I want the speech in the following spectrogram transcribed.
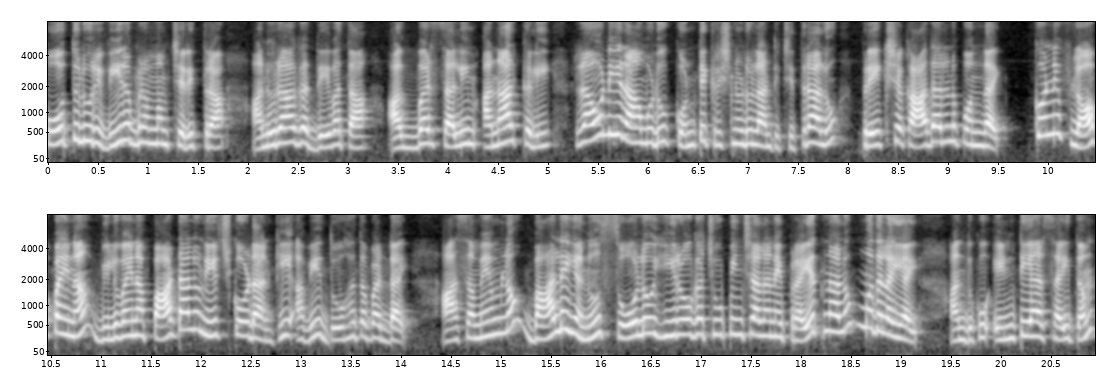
పోతులూరి వీరబ్రహ్మం చరిత్ర అనురాగ దేవత అక్బర్ సలీం అనార్కలి రౌడీ రాముడు కొంటె కృష్ణుడు లాంటి చిత్రాలు ప్రేక్షక ఆదరణ పొందాయి. కొన్ని ఫ్లాప్ అయిన విలువైన పాఠాలు నేర్చుకోవడానికి అవి దోహదపడ్డాయి. ఆ సమయంలో బాలయ్యను సోలో హీరోగా చూపించాలనే ప్రయత్నాలు మొదలయ్యాయి. అందుకు ఎన్టీఆర్ సైతం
